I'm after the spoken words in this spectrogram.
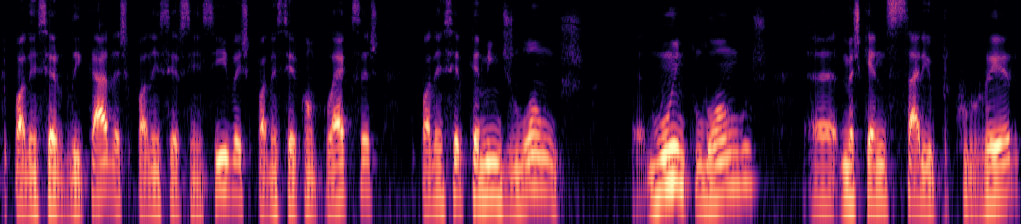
que podem ser delicadas, que podem ser sensíveis, que podem ser complexas, que podem ser caminhos longos, muito longos, mas que é necessário percorrer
